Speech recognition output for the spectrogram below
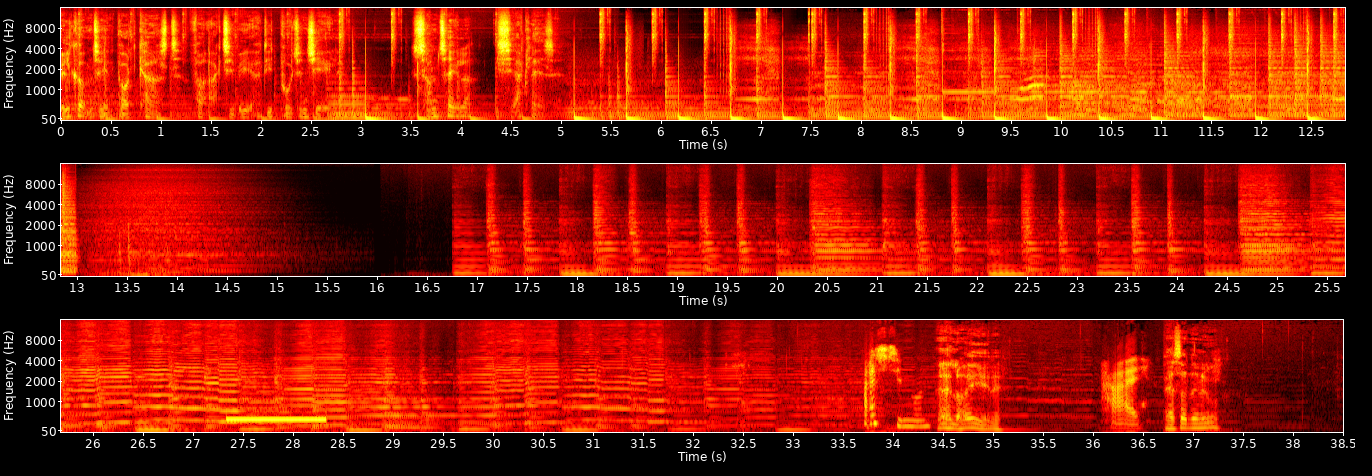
Velkommen til en podcast for at aktivere dit potentiale. Samtaler i særklasse. Hallo, Jette. Hej. Passer det nu?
